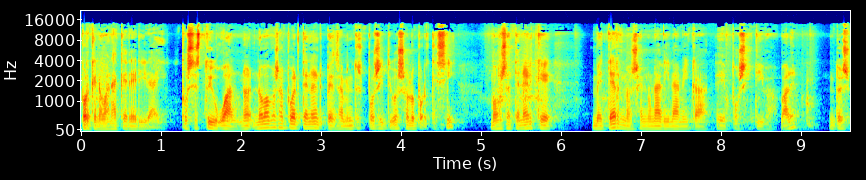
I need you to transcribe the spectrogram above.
Porque no van a querer ir ahí. Pues esto igual, no, vamos a poder tener pensamientos positivos solo porque sí. Vamos a tener que meternos en una dinámica eh, positiva, ¿vale? Entonces,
